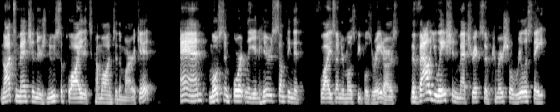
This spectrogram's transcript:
Not to mention, there's new supply that's come onto the market. And most importantly, and here's something that flies under most people's radars the valuation metrics of commercial real estate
